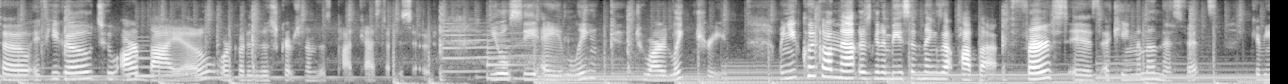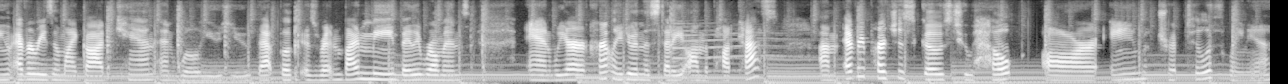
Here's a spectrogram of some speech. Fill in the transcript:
So, if you go to our bio or go to the description of this podcast episode, you will see a link to our link tree. When you click on that, there's going to be some things that pop up. First is A Kingdom of Misfits, giving you every reason why God can and will use you. That book is written by me, Bailey Romans, and we are currently doing this study on the podcast. Um, every purchase goes to help our AIM trip to Lithuania,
